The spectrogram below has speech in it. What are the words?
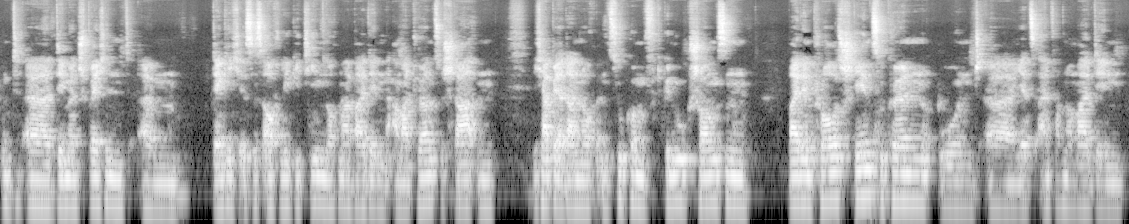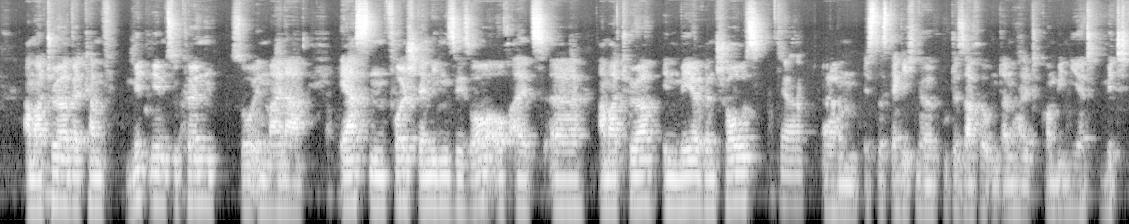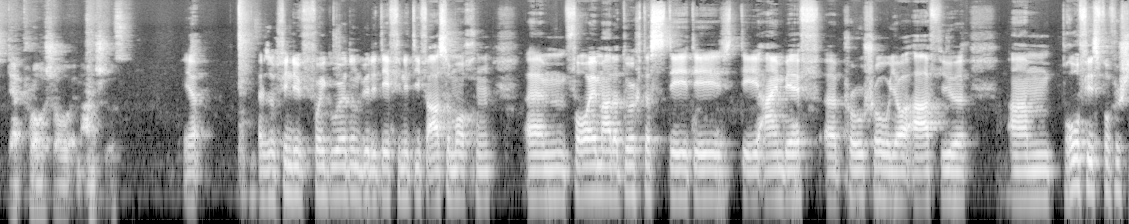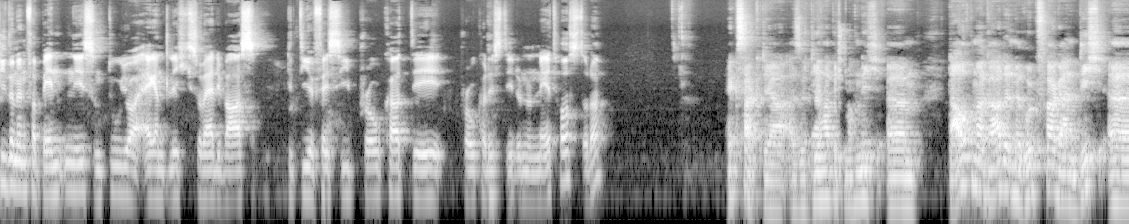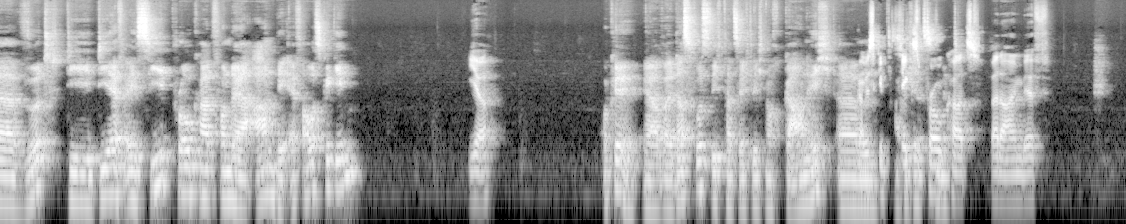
Und äh, dementsprechend ähm, denke ich, ist es auch legitim, nochmal bei den Amateuren zu starten. Ich habe ja dann noch in Zukunft genug Chancen, bei den Pros stehen zu können und äh, jetzt einfach nochmal den Amateurwettkampf mitnehmen zu können, so in meiner ersten vollständigen Saison auch als äh, Amateur in mehreren Shows. Ja. Ähm, ist das, denke ich, eine gute Sache und dann halt kombiniert mit der Pro-Show im Anschluss. Ja, also finde ich voll gut und würde definitiv auch so machen. Ähm, vor allem auch dadurch, dass die, die, die AMBF äh, Pro Show ja auch für ähm, Profis von verschiedenen Verbänden ist und du ja eigentlich, soweit ich weiß, die DFSC Pro Card, die Pro Card ist, die du noch nicht hast, oder? Exakt, ja. Also die ja. habe ich noch nicht. Ähm, da auch mal gerade eine Rückfrage an dich. Äh, wird die DFAC Pro Card von der ANBF ausgegeben? Ja. Okay, ja, weil das wusste ich tatsächlich noch gar nicht. Ähm, Aber es gibt sechs Pro Cards bei der ANBF.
